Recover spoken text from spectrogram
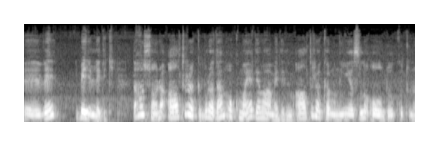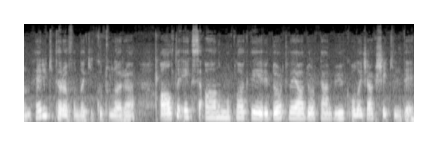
e, ve belirledik. Daha sonra 6 rakı buradan okumaya devam edelim. 6 rakamının yazılı olduğu kutunun her iki tarafındaki kutulara 6 eksi a'nın mutlak değeri 4 veya 4'ten büyük olacak şekilde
